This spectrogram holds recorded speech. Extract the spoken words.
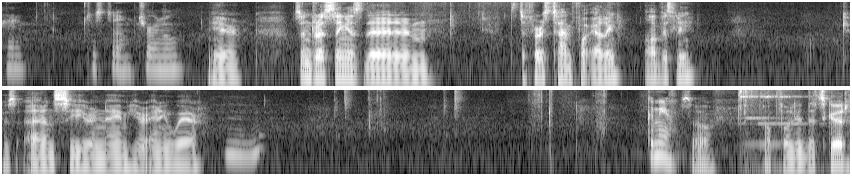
Okay, just a journal. Yeah. What's interesting is that um, it's the first time for Ellie, obviously. Because I don't see her name here anywhere. Come here. So, hopefully that's good.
